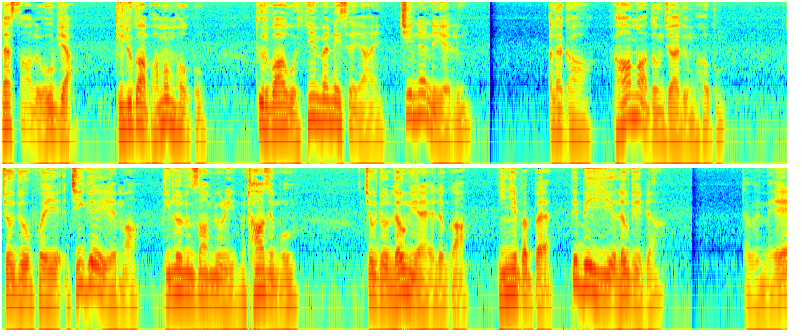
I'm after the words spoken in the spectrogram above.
လက်စားလို့ဗျဒီလူကဘာမှမဟုတ်ဘူးသူတစ်ပါးကိုညှင်းပန်းနှိပ်စက်ရရင်ကျင်းနေနေရလူအလကားဘာမှအသုံးချလူမဟုတ်ဘူးကျုပ်တို့အဖွဲ့ရဲ့အကြီးကဲရဲ့မှာဒီလိုလူစားမျိုးတွေမထားချင်ဘူးကျုပ်တို့လုံနေရတဲ့အလုပ်ကညင်ညစ်ပတ်ပတ်ပြပြရီအလုပ်တွေဗျဒါပေမဲ့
